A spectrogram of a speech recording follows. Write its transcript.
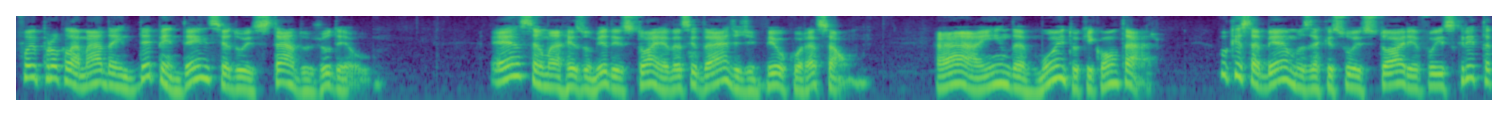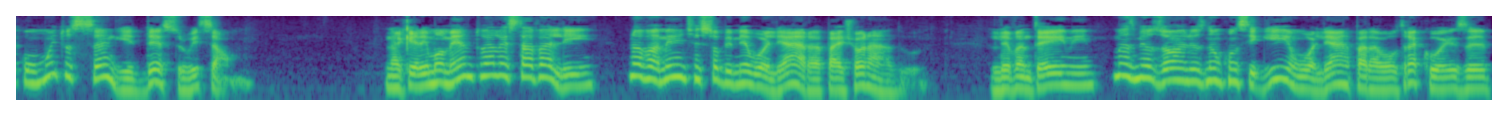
foi proclamada a independência do Estado judeu. Essa é uma resumida história da cidade de meu coração. Há ainda muito que contar. O que sabemos é que sua história foi escrita com muito sangue e destruição. Naquele momento ela estava ali, novamente sob meu olhar apaixonado. Levantei-me, mas meus olhos não conseguiam olhar para outra coisa,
